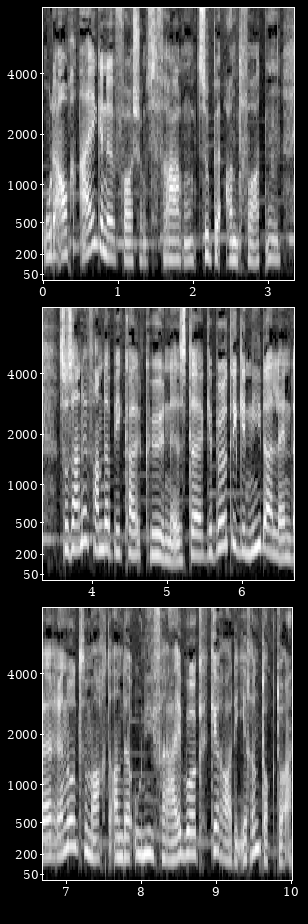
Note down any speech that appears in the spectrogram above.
oder auch eigene Forschungsfragen zu beantworten. Susanne van der Bekal-Köhn ist ist gebürtige Niederländerin und macht an der Uni Freiburg gerade ihren Doktor.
